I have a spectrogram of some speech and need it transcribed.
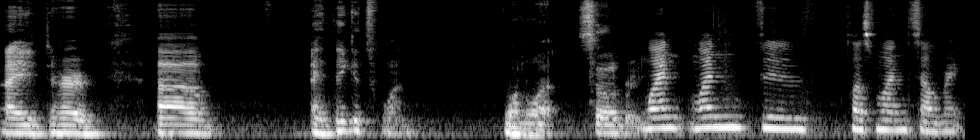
I heard. Um, I think it's one. One what? Celebrate. One one food plus one celebrate.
